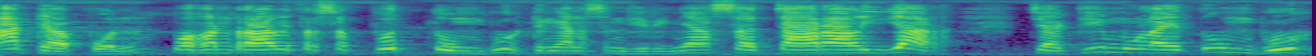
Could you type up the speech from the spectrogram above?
Adapun pohon rawi tersebut tumbuh dengan sendirinya secara liar. Jadi mulai tumbuh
